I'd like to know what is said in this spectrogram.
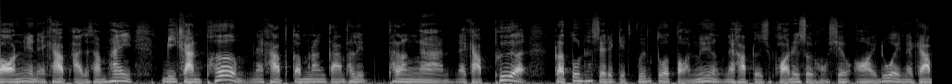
ร้อนเนี่ยนะครับอาจจะทำให้มีการเพิ่มนะครับกำลังการผลิตพลังงานนะครับเพื่อกระตุ้นให้เศรษฐกิจฟื้นตัวต่อเนื่องนะครับโดยเฉพาะในส่วนของ shale oil ด้วยนะครับ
